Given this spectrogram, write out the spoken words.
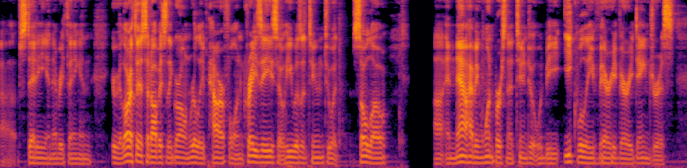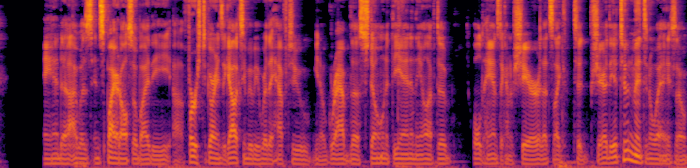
uh, steady and everything. And Iriolarthas had obviously grown really powerful and crazy, so he was attuned to it solo. Uh, and now having one person attuned to it would be equally very, very dangerous. And uh, I was inspired also by the uh, first Guardians of the Galaxy movie where they have to, you know, grab the stone at the end and they all have to hold hands to kind of share. That's like to share the attunement in a way. So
